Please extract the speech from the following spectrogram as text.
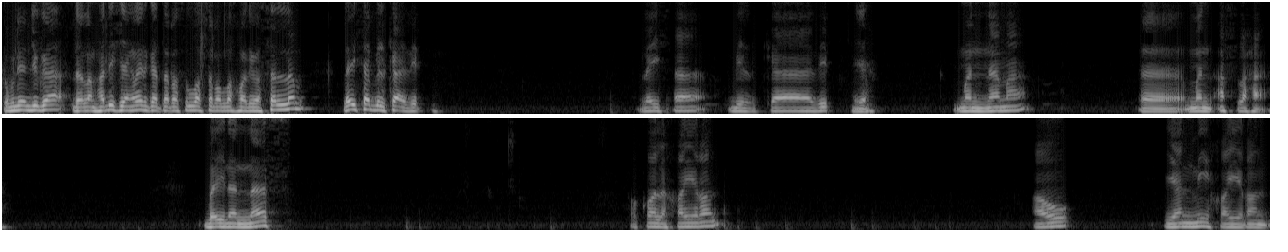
Kemudian juga dalam hadis yang lain kata Rasulullah sallallahu alaihi wasallam, "Laisa bil kadzib." Laisa bil kadzib, ya. Man nama uh, man aslaha. Bainan nas. Faqala khairan. Au yanmi khairan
